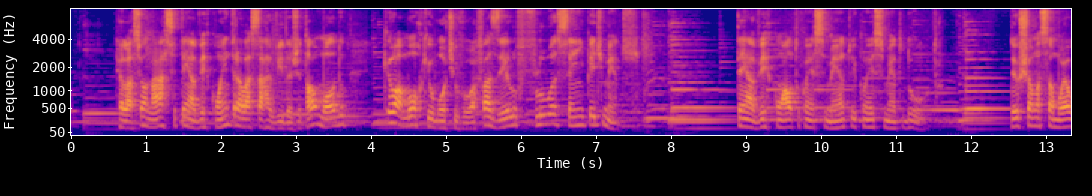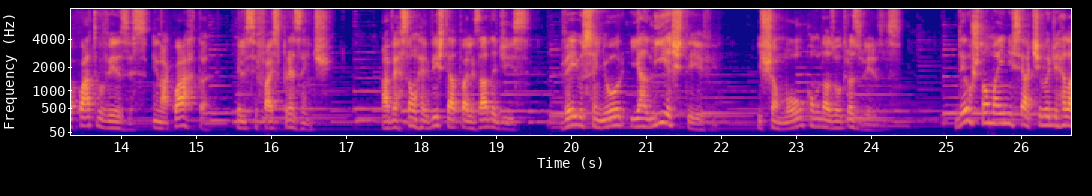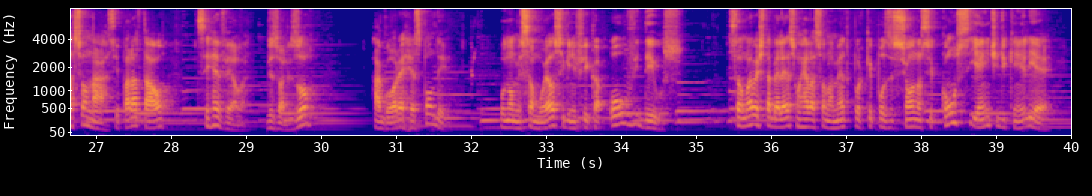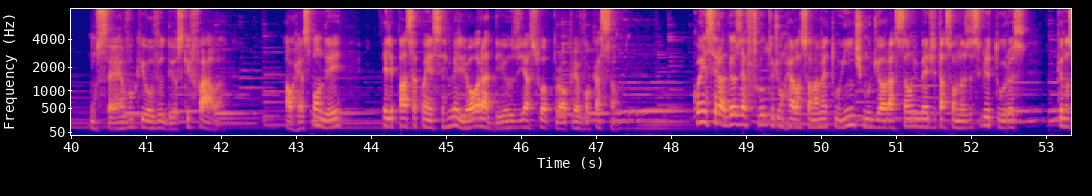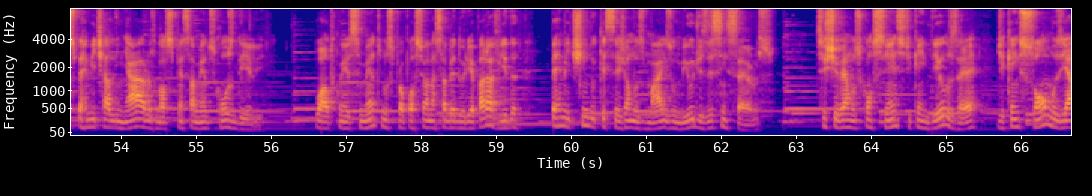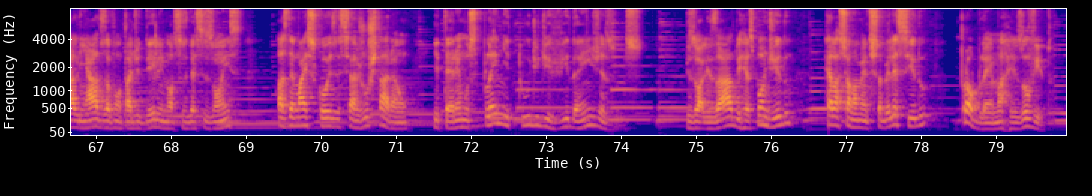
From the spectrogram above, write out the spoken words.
Relacionar-se tem a ver com entrelaçar vidas de tal modo que o amor que o motivou a fazê-lo flua sem impedimentos. Tem a ver com autoconhecimento e conhecimento do outro. Deus chama Samuel quatro vezes e na quarta ele se faz presente. A versão revista e atualizada diz: Veio o Senhor e ali esteve, e chamou como das outras vezes. Deus toma a iniciativa de relacionar-se, para tal, se revela. Visualizou? Agora é responder. O nome Samuel significa ouve Deus. Samuel estabelece um relacionamento porque posiciona-se consciente de quem ele é, um servo que ouve o Deus que fala. Ao responder, ele passa a conhecer melhor a Deus e a sua própria vocação. Conhecer a Deus é fruto de um relacionamento íntimo de oração e meditação nas Escrituras que nos permite alinhar os nossos pensamentos com os dele o autoconhecimento nos proporciona sabedoria para a vida, permitindo que sejamos mais humildes e sinceros. Se estivermos conscientes de quem Deus é, de quem somos e alinhados à vontade dele em nossas decisões, as demais coisas se ajustarão e teremos plenitude de vida em Jesus. Visualizado e respondido, relacionamento estabelecido, problema resolvido.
